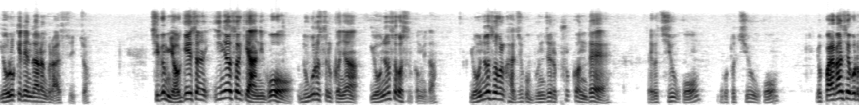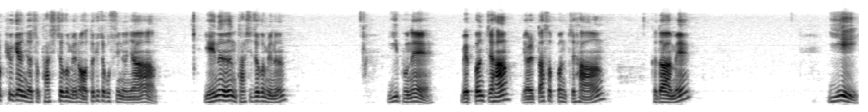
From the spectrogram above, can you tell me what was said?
요렇게 된다는 걸 알 수 있죠. 지금 여기에서는 이 녀석이 아니고 누구를 쓸 거냐? 요 녀석을 쓸 겁니다. 요 녀석을 가지고 문제를 풀 건데 자, 이거 지우고 이것도 지우고 요 빨간색으로 표기한 녀석 다시 적으면 어떻게 적을 수 있느냐? 얘는 다시 적으면은 2분의 몇 번째 항? 15번째 항. 그 다음에 2a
